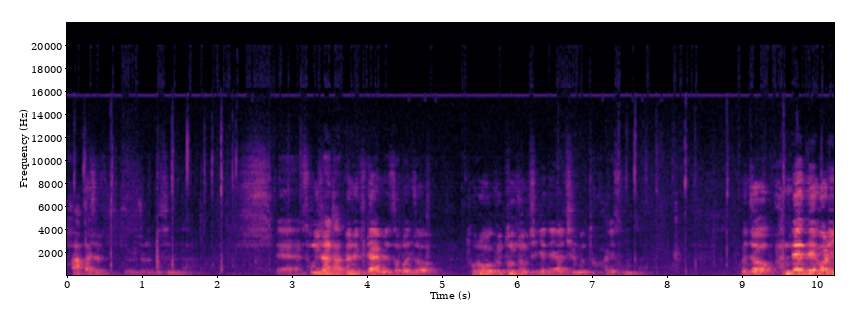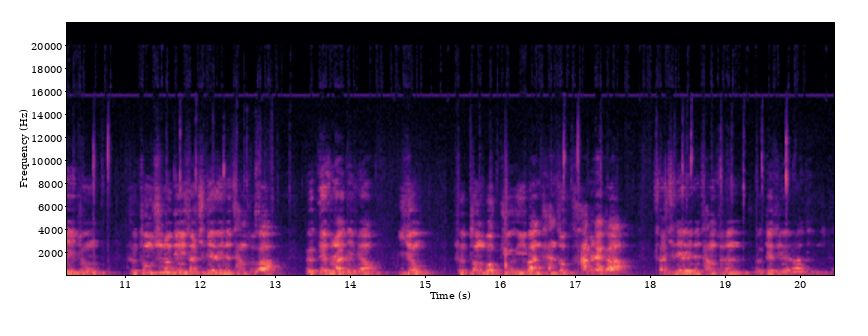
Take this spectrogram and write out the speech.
파악하실 줄 믿습니다. 예, 성실한 답변을 기대하면서 먼저 도로 교통 정책에 대한 질문토록 하겠습니다. 먼저 관내 네거리 중 교통 신호등이 설치되어 있는 장소가 몇 개 소나 되며 이 중 교통법규 위반 단속 카메라가 설치되어 있는 장소는 몇 개소나 됩니까?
